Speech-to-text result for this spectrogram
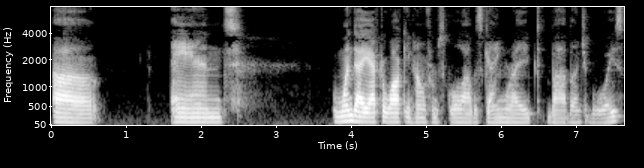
Uh, and one day after walking home from school, I was gang raped by a bunch of boys.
